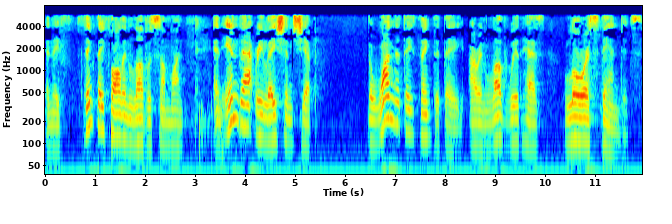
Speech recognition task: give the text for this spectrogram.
and they think they fall in love with someone, and in that relationship, the one that they think that they are in love with has lower standards.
